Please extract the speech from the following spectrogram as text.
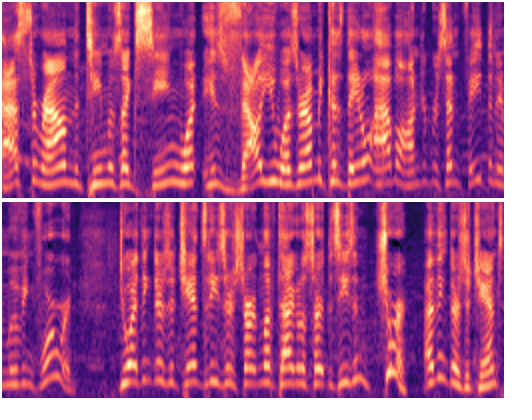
asked around. The team was like seeing what his value was around because they don't have 100% faith in him moving forward. Do I think there's a chance that he's their starting left tackle to start the season? Sure. I think there's a chance.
